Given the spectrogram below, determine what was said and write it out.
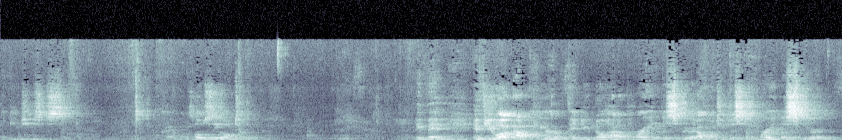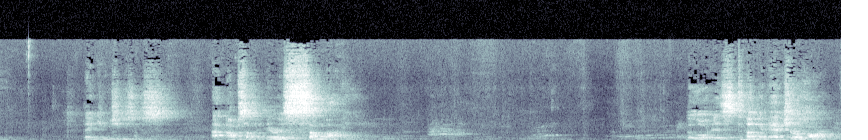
Thank you, Jesus. Okay, I'm going to close the altar. Amen. If you are out here and you know how to pray in the Spirit, I want you just to pray in the Spirit. Thank you, Jesus. I, am sorry, there is somebody. The Lord is tugging at your heart.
